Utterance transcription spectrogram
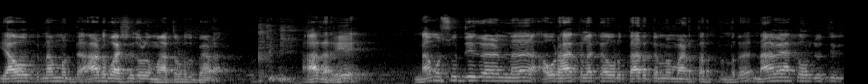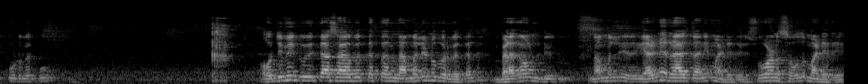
ಯಾವ ನಮ್ಮ ಆಡು ಭಾಷೆದೊಳಗೆ ಮಾತಾಡೋದು ಬೇಡ. ಆದರೆ ನಮ್ಮ ಸುದ್ದಿಗಳನ್ನ ಅವ್ರು ಹಾಕ್ಲಕ್ಕ ಅವರು ತಾರತಮ್ಯ ಮಾಡ್ತಾರಂತಂದ್ರೆ ನಾವ್ಯಾಕೆ ಅವ್ರ ಜೊತೆಗೆ ಕೂಡಬೇಕು? ಔದ್ಯಮಿಕ ವಿಕಾಸ ಆಗ್ಬೇಕಂತ ನಮ್ಮಲ್ಲಿನೂ ಬರ್ಬೇಕಂದ್ರೆ ಬೆಳಗಾವಿ ನಮ್ಮಲ್ಲಿ ಎರಡನೇ ರಾಜಧಾನಿ ಮಾಡಿರಿ ಸುವರ್ಣಸೌಧ ಮಾಡಿರಿ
